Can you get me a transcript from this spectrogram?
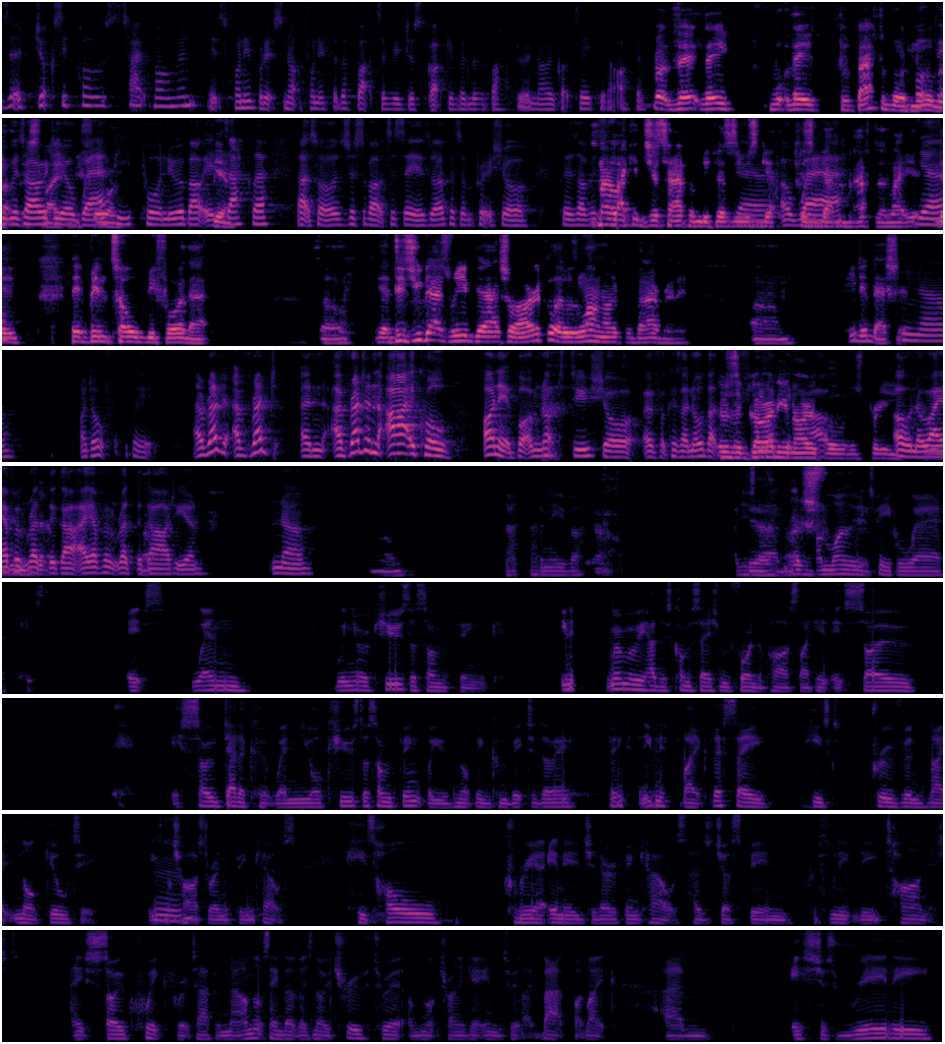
is it a juxtaposed type moment it's funny but it's not funny for the fact of he just got given the BAFTA and now he got taken it off him But they they they the BAFTA board knew but about was already like, aware before. people knew about it Yeah. exactly that's what i was just about to say as well because i'm pretty sure because obviously It's not like it just happened because he was Yeah, getting he got the BAFTA. Like Yeah. they they'd been told before that. So yeah, did you guys read the actual article? It was a long article, but I've read it. Um, he did that shit. No, I don't. Wait, I read. I've read and I've read an article on it, but I'm not too sure of because I know that It was a there's Guardian picked out. article. It was pretty. Oh no, I haven't read the guy. I haven't read the Oh. Guardian. No. Um, I haven't either. Yeah. I just, Yeah, um, I just- I'm one of these people where it's it's when when you're accused of something. Even if, remember we had this conversation before in the past. Like it, it's so it's so delicate when you're accused of something but you've not been convicted of anything. And even if like let's say he's proven like not guilty, he's not Mm. charged or anything else. His whole career image and everything else has just been completely tarnished. And it's so quick for it to happen. Now, I'm not saying that there's no truth to it. I'm not trying to get into it like that, but like, um, it's just really,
